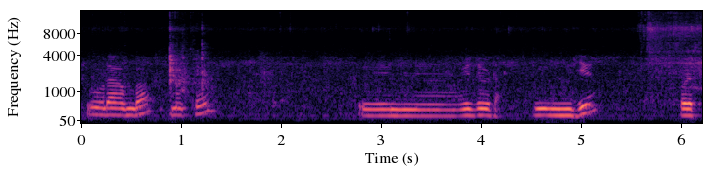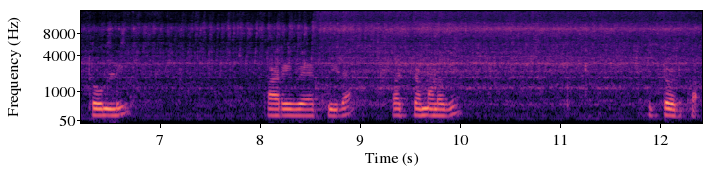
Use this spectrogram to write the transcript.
ചൂടാകുമ്പോൾ നമുക്ക് പിന്നെ ഇതിടാം. ഇഞ്ചി വെളുത്തുള്ളി കറിവേപ്പില പച്ചമുളക് ഇട്ടെടുക്കാം.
